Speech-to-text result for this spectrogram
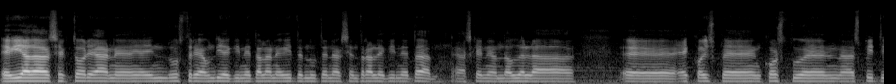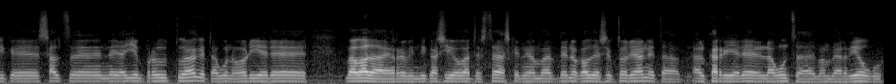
Egia da sektorean e, industria handiekin eta lan egiten dutenak zentralekin eta azkenean daudela e, ekoizpen kostuen azpitik e, saltzen haien produktuak eta bueno, hori ere ba, bada errebindikazio bat ez da azkenean bat denok gaude sektorean eta alkarri ere laguntza eman behar diogu.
